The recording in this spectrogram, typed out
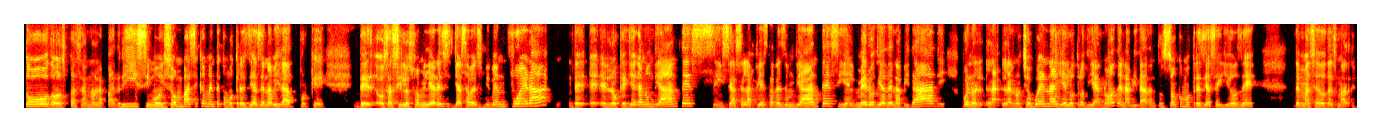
todos, pasárnosla padrísimo y son básicamente como tres días de Navidad porque de, o sea, si los familiares ya sabes viven fuera de e, en lo que llegan un día antes y se hace la fiesta desde un día antes y el mero día de Navidad y bueno, la, la Nochebuena y el otro día, ¿no? De Navidad, entonces son como tres días seguidos de demasiado desmadre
